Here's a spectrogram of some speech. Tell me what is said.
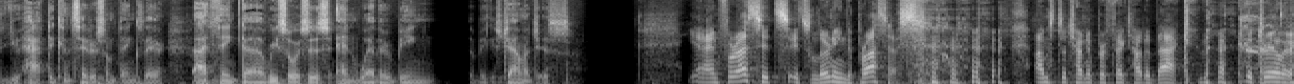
you have to consider some things there. I think uh, resources and weather being the biggest challenges. Yeah, and for us, it's it's learning the process. I'm still trying to perfect how to back the, the trailer,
